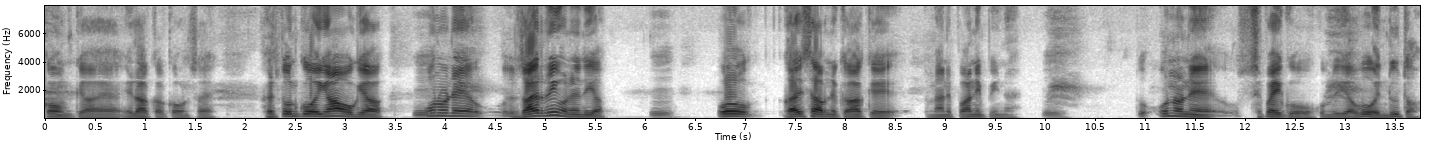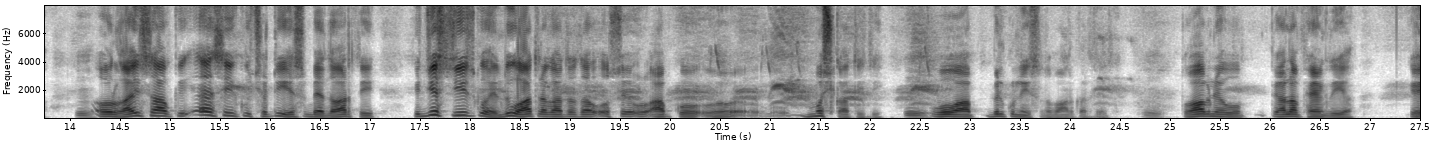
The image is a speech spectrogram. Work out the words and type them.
قوم کیا ہے علاقہ کون سا ہے؟ پھر تو ان کو یہاں ہو گیا۔ انہوں نے ظاہر نہیں ہونے دیا۔ وہ غازی صاحب نے کہا کہ میں نے پانی پینا ہے۔ تو انہوں نے سپاہی کو حکم دیا وہ ہندو تھا۔ اور غازی صاحب کی ایسی کوئی چھٹی حص بیدار تھی کہ جس چیز کو ہندو ہاتھ لگاتا تھا اس سے آپ کو مشک آتی تھی۔ وہ آپ بالکل نہیں استعمال کرتے تھے۔ تو آپ نے وہ پیالہ پھینک دیا کہ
